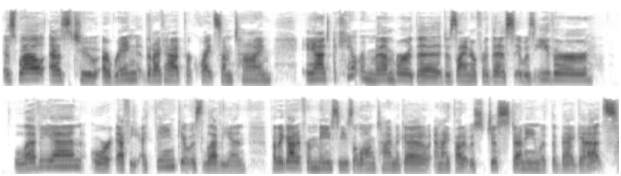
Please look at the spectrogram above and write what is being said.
as well as to a ring that I've had for quite some time. And I can't remember the designer for this. It was either Le Vian or Effy. I think it was Le Vian, but I got it from Macy's a long time ago and I thought it was just stunning with the baguettes.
